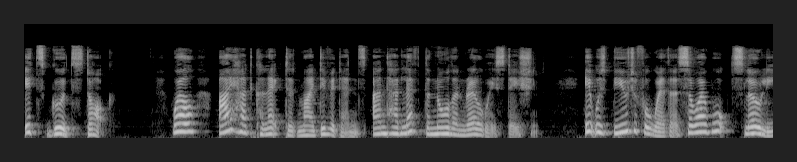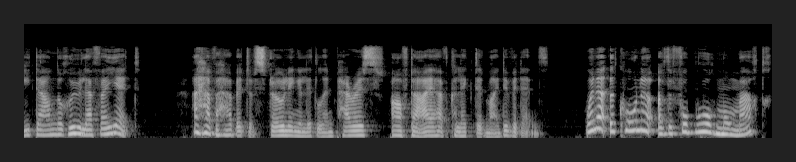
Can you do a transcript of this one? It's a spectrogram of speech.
it's good stock. Well, I had collected my dividends and had left the Northern railway station. It was beautiful weather, so I walked slowly down the Rue Lafayette. I have a habit of strolling a little in Paris after I have collected my dividends. When at the corner of the Faubourg Montmartre,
